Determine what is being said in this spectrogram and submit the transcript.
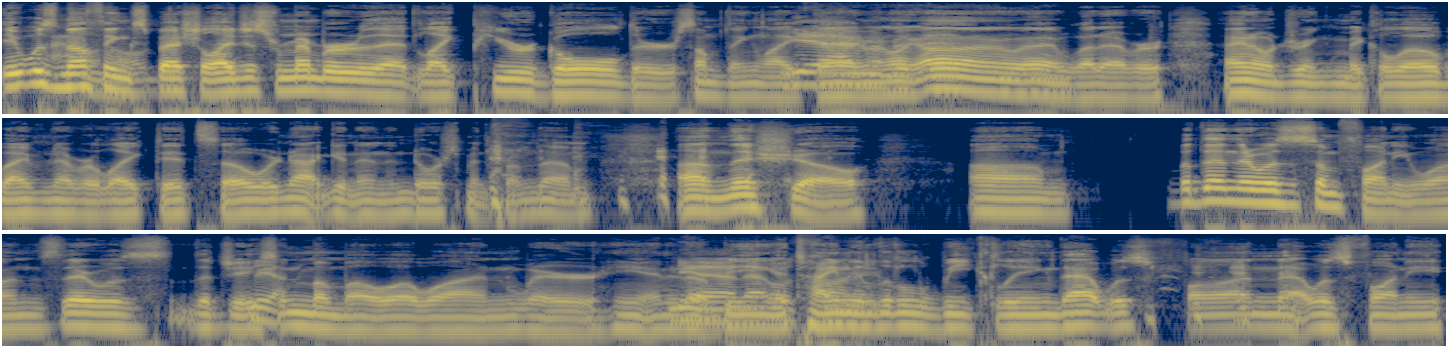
It was I nothing special. I just remember that like pure gold or something like Yeah, that. And I'm like, remember oh, eh, whatever. I don't drink Michelob. I've never liked it, so we're not getting an endorsement from them on this show. Um, but then there was some funny ones. There was the Jason Momoa one where he ended Yeah, up being a tiny funny. little weakling. That was fun. that was funny,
